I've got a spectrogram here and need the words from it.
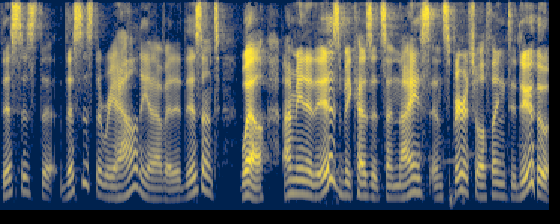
this is the this is the reality of it. It isn't well, I mean it is because it's a nice and spiritual thing to do,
